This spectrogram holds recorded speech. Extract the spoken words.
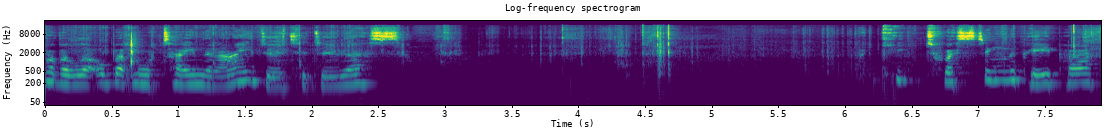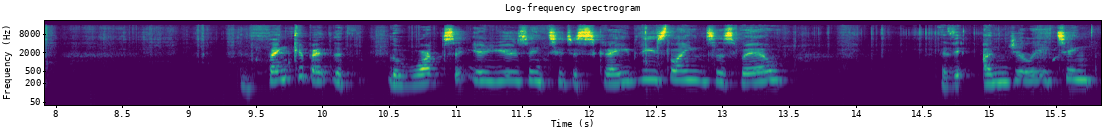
have a little bit more time than I do to do this. Keep twisting the paper and think about the, the words that you're using to describe these lines as well. Are they undulating?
